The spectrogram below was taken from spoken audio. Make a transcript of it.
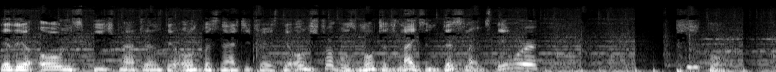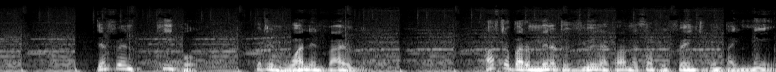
They're their own speech patterns, their own personality traits, their own struggles, motives, likes, and dislikes. They were people. Different people put in one environment. After about a minute of viewing, I found myself referring to them by name.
